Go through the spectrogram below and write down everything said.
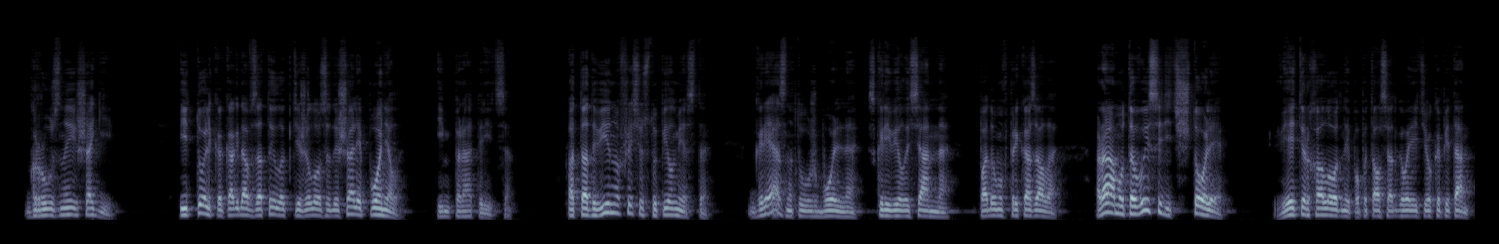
грузные шаги. И только когда в затылок тяжело задышали, понял – императрица. Отодвинувшись, уступил место. «Грязно-то уж больно», – скривилась Анна. Подумав, приказала. «Раму-то высадить, что ли?» «Ветер холодный», – попытался отговорить ее капитан.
